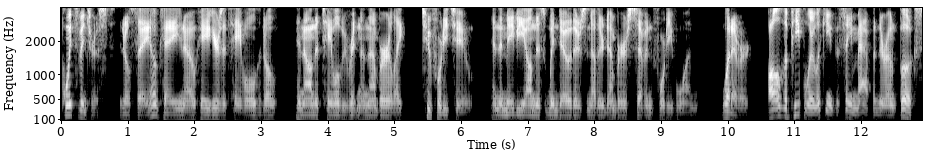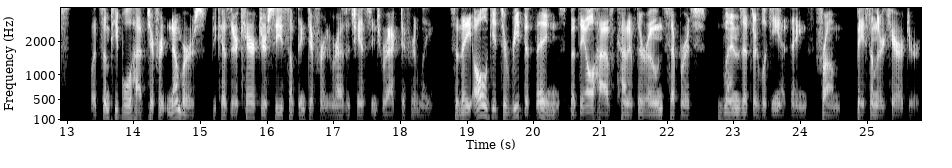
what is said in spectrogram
points of interest. It'll say okay you know hey here's a table. It'll and on the table will be written a number like 242 and then maybe on this window there's another number 741 whatever. All the people are looking at the same map in their own books but some people have different numbers because their character sees something different or has a chance to interact differently. So they all get to read the things but they all have kind of their own separate lens that they're looking at things from based on their character.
